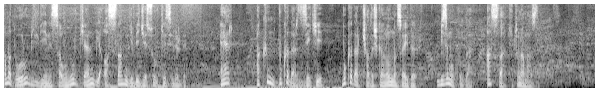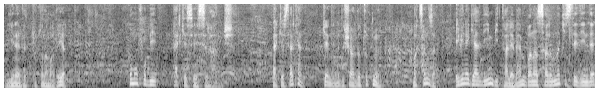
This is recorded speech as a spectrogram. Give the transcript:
Ama doğru bildiğini savunurken bir aslan gibi cesur kesilirdi. Eğer Akın bu kadar zeki, bu kadar çalışkan olmasaydı bizim okulda asla tutunamazdı. Yine de tutunamadı ya. Homofobi herkese esir almış. Herkes derken kendini dışarıda tutmuyor. Baksanıza evine geldiğim bir talebem bana sarılmak istediğinde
